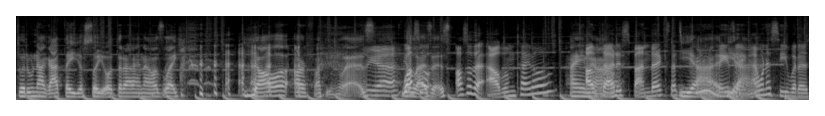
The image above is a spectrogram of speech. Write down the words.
tú eres una gata y yo soy otra, and I was like, y'all are fucking les. Yeah. You're Also, leses. also the album title, I know. Altar Spandex. That's Yeah, pretty amazing. yeah. I want to see what a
